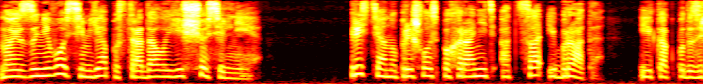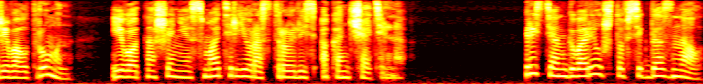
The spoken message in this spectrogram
но из-за него семья пострадала еще сильнее. Кристиану пришлось похоронить отца и брата, и, как подозревал Труман, его отношения с матерью расстроились окончательно. Кристиан говорил, что всегда знал,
